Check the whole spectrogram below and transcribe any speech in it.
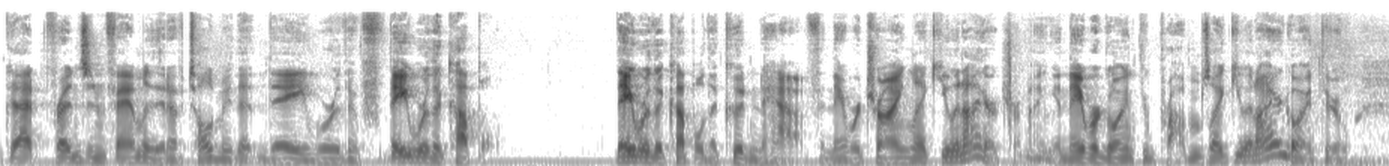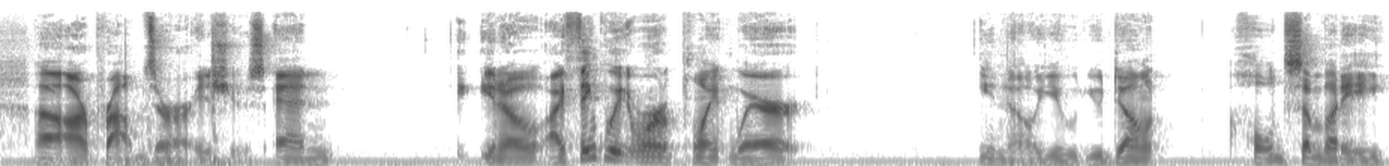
got friends and family that have told me that they were the they were the couple. They were the couple that couldn't have, and they were trying like you and I are trying, and they were going through problems like you and I are going through uh, our problems or our issues. And you know, I think we were at a point where you know you you don't hold somebody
